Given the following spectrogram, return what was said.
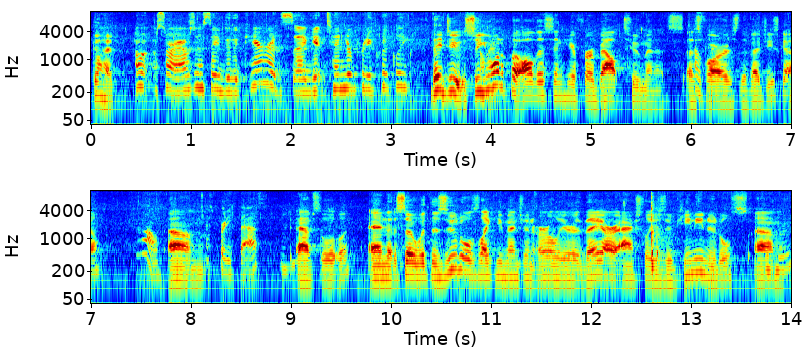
go ahead. Oh, sorry, I was going to say, do the carrots uh, get tender pretty quickly? They do. So, you want to put all this in here for about two minutes as Okay. far as the veggies go. Oh, Um, that's pretty fast. Absolutely. And so, with the zoodles, like you mentioned earlier, they are actually zucchini noodles. Um,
